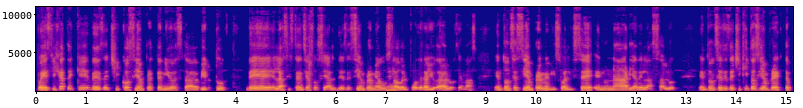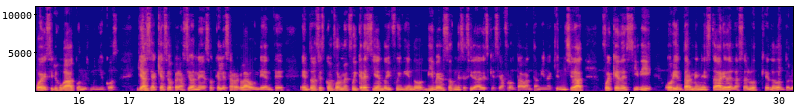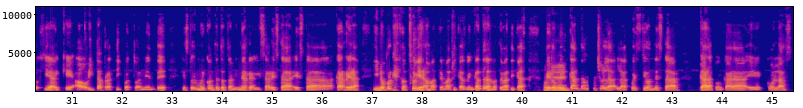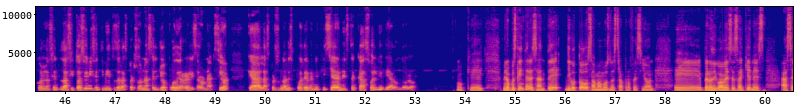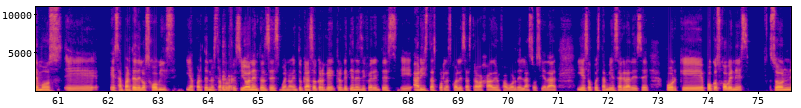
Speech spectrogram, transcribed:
Pues fíjate que desde chico siempre he tenido esta virtud de la asistencia social, desde siempre me ha gustado el poder ayudar a los demás entonces siempre me visualicé en una área de la salud. Entonces, desde chiquito siempre, te puedo decir, jugaba con mis muñecos, ya sea que hacía operaciones o que les arreglaba un diente. Entonces, conforme fui creciendo y fui viendo diversas necesidades que se afrontaban también aquí en mi ciudad, fue que decidí orientarme en esta área de la salud, que es la odontología, y que ahorita practico actualmente, que estoy muy contento también de realizar esta, esta carrera, y no porque no tuviera matemáticas, me encantan las matemáticas, pero me encanta mucho la, la, cuestión de estar cara con cara eh, con, las, con las, la situación y sentimientos de las personas, el yo poder realizar una acción que a las personas les puede beneficiar, en este caso aliviar un dolor. Ok, mira, pues qué interesante. Digo, todos amamos nuestra profesión, eh, pero digo, a veces hay quienes hacemos eh, esa parte de los hobbies y aparte de nuestra profesión. Entonces, bueno, en tu caso creo que, creo que tienes diferentes eh, aristas por las cuales has trabajado en favor de la sociedad y eso pues también se agradece porque pocos jóvenes son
